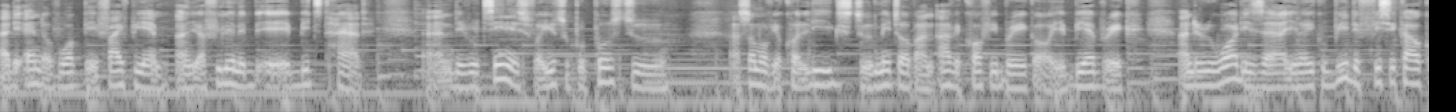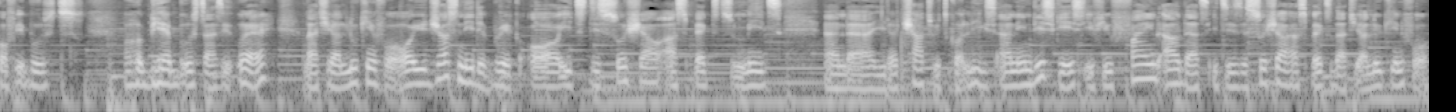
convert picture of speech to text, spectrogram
at the end of workday, 5 p.m., and you are feeling a, a bit tired. And the routine is for you to propose to uh, some of your colleagues to meet up and have a coffee break or a beer break. And the reward is, uh, you know, it could be the physical coffee boost or beer boost, as it were, that you are looking for, or you just need a break, or it's the social aspect to meet and uh, you know chat with colleagues. And in this case, if you find out that it is the social aspect that you are looking for,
